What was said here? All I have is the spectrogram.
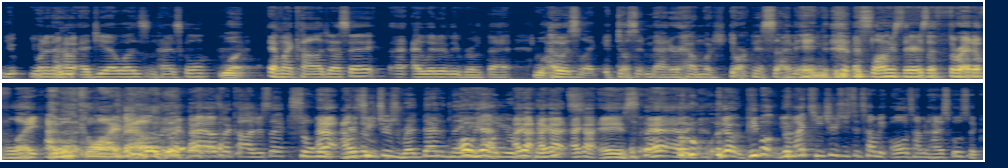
You, you want to know how edgy I was in high school? What? in my college essay, I, I literally wrote that. What? I was like, it doesn't matter how much darkness I'm in, as long as there's a thread of light, I will climb out. that was my college essay. So wait, I, I your teachers read that and they Oh yeah, call your I got, I got. I got A's. And, like, yo, people, you know, my teachers used to tell me all the time in high school, it's like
